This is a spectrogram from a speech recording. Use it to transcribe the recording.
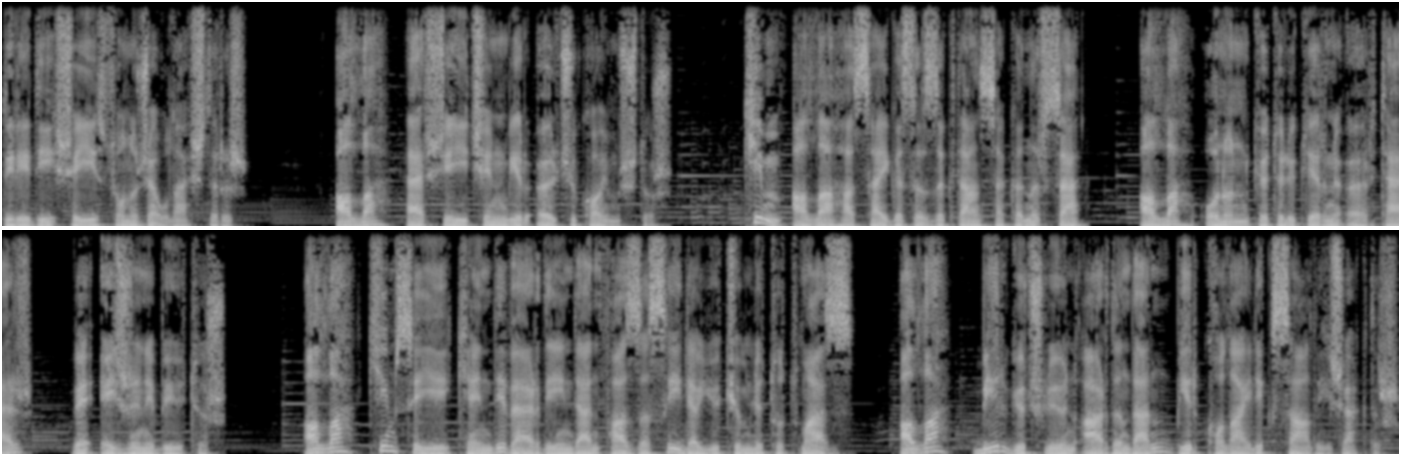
dilediği şeyi sonuca ulaştırır. Allah her şey için bir ölçü koymuştur. Kim Allah'a saygısızlıktan sakınırsa, Allah onun kötülüklerini örter ve ecrini büyütür. Allah kimseyi kendi verdiğinden fazlasıyla yükümlü tutmaz. Allah bir güçlüğün ardından bir kolaylık sağlayacaktır.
